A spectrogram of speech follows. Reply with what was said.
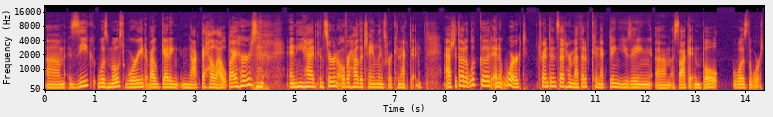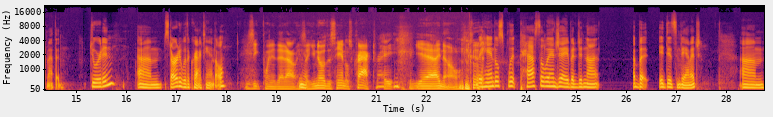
Um, Zeke was most worried about getting knocked the hell out by hers, and he had concern over how the chain links were connected. Ashley thought it looked good and it worked. Trenton said her method of connecting using um, a socket and bolt was the worst method. Jordan um, started with a cracked handle. Zeke pointed that out. He's Yeah. like, "You know, this handle's cracked, right?" yeah, I know. the handle split past the lange, but it did not. uh, But it did some damage. Um,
